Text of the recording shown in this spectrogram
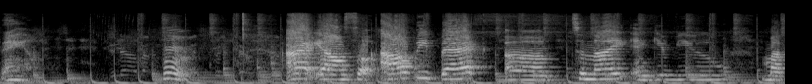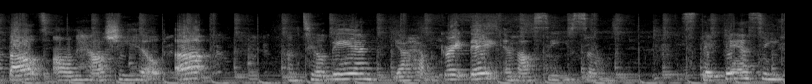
Bam. Hmm. Alright, y'all. So I'll be back um, tonight and give you my thoughts on how she held up. Until then, y'all have a great day and I'll see you soon. Stay fancy.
